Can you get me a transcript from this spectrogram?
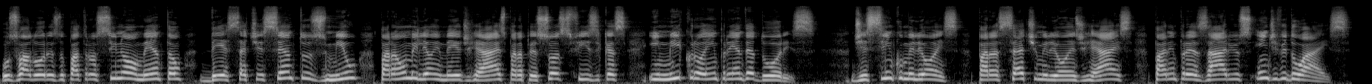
Os valores do patrocínio aumentam de 700 mil para 1 milhão e meio de reais para pessoas físicas e microempreendedores. De 5 milhões para 7 milhões de reais para empresários individuais.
